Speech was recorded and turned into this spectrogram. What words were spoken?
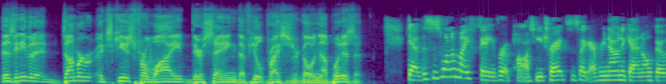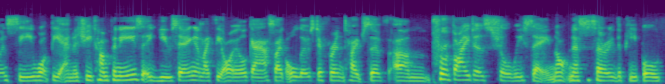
there's an even a dumber excuse for why they're saying the fuel prices are going up. What is it? Yeah, this is one of my favorite party tricks. It's like every now and again I'll go and see what the energy companies are using and like the oil, gas, like all those different types of um, providers, shall we say, not necessarily the people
